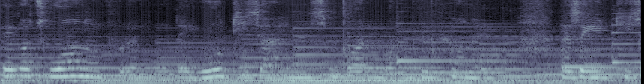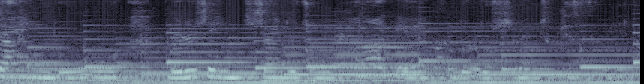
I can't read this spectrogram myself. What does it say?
내가 좋아하는 브랜드인데 이 디자인의 신발은 너무 불편해요. 그래서 이 디자인도 메르제인 디자인도 좀 편하게 만들어줬으면 좋겠습니다.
